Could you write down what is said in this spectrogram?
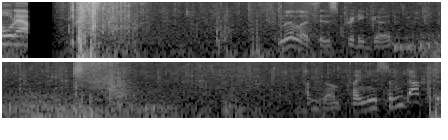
hold out. Lilith is pretty good. I'm gonna play you some doctor.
